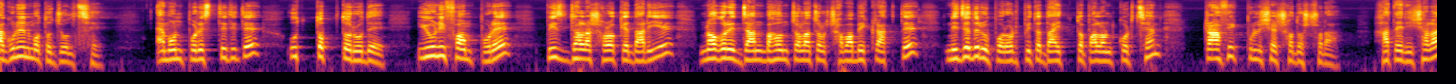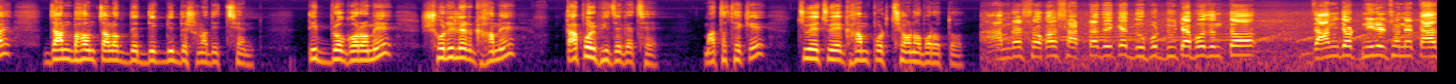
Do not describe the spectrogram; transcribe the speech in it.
আগুনের মতো জ্বলছে। এমন পরিস্থিতিতে উত্তপ্ত রোদে ইউনিফর্ম পরে পিচঢালা সড়কে দাঁড়িয়ে নগরীর যানবাহন চলাচল স্বাভাবিক রাখতে নিজেদের উপর অর্পিত দায়িত্ব পালন করছেন ট্রাফিক পুলিশের সদস্যরা। হাতের ইশারায় যানবাহন চালকদের দিক নির্দেশনা দিচ্ছেন। তীব্র গরমে শরীরের ঘামে কাপড় ভিজে গেছে। মাথা থেকে চুয়ে চুয়ে ঘাম পড়ছে অনবরত। আমরা সকাল সাতটা থেকে দুপুর দুইটা পর্যন্ত যানজট নিরসনের কাজ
